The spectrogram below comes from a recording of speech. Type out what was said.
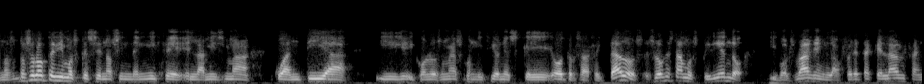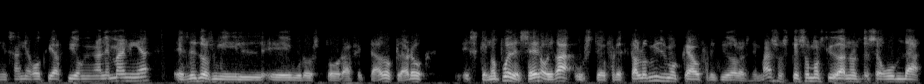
nosotros solo pedimos que se nos indemnice en la misma cuantía y, con las mismas condiciones que otros afectados. Es lo que estamos pidiendo. Y Volkswagen, la oferta que lanza en esa negociación en Alemania es de 2.000 euros por afectado. Claro, es que no puede ser. Oiga, usted ofrezca lo mismo que ha ofrecido a los demás. O es que somos ciudadanos de segunda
